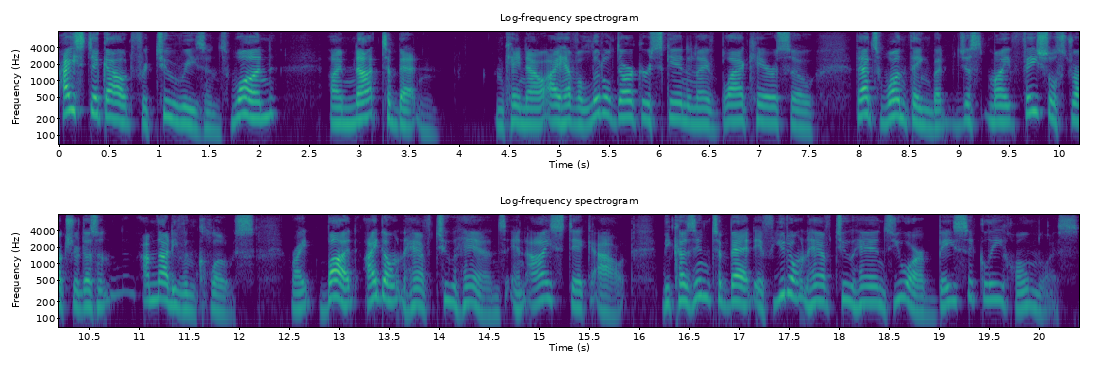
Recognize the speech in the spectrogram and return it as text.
I stick out for two reasons. One, I'm not Tibetan. Okay, now I have a little darker skin and I have black hair, so that's one thing, but just my facial structure doesn't, I'm not even close, right? But I don't have two hands and I stick out because in Tibet, if you don't have two hands, you are basically homeless.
